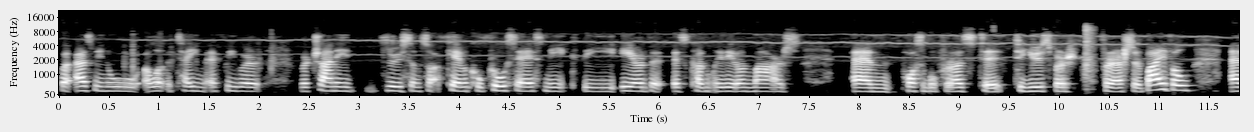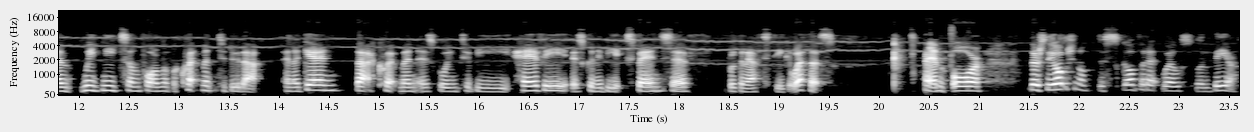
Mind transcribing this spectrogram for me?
but as we know, a lot of the time, if we were we're trying to through some sort of chemical process make the air that is currently there on Mars um, possible for us to, to use for, for our survival, um, we'd need some form of equipment to do that. And again, that equipment is going to be heavy, it's going to be expensive, we're going to have to take it with us. Um, or there's the option of discover it whilst we're there.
